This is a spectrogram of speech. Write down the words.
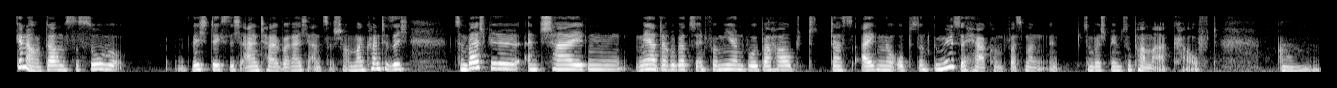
genau, darum ist es so wichtig, sich einen Teilbereich anzuschauen. Man könnte sich zum Beispiel entscheiden, mehr darüber zu informieren, wo überhaupt das eigene Obst und Gemüse herkommt, was man zum Beispiel im Supermarkt kauft. Ähm,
